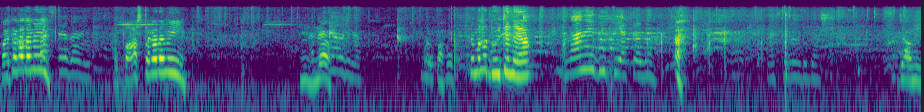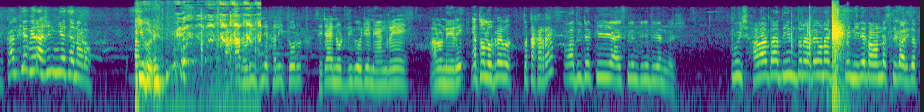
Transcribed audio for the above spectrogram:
কয় টাকা দামি। পাঁচ টাকা দামি? হুম, নাও। টাকা করে দাও ওর বাপু, এ মানে দুইটা নেয়া না আমি দিচ্ছি একটা দাও আহ, পাঁচ টাকা করে দাও যাও নিয়ে কালকে ফের আসি নিয়ে যান আরও টাকা ধরিয়েছিলে খালি তোর সেটাই নোট দিবি ওইটা ন্যাং রে আরও নে রে এত লোক রে তোর টাকা রে আবার দুইটা কি আইসক্রিম কিনে দিবেন বেশ তুই সারাটা দিন তোর এটা ওনা তুই নিবের বাবানটা তুই বাড়ি যেত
